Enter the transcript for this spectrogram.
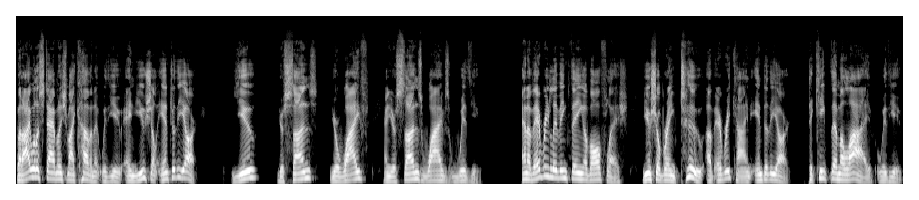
But I will establish my covenant with you, and you shall enter the ark, you, your sons, your wife, and your sons' wives with you. And of every living thing of all flesh, you shall bring two of every kind into the ark to keep them alive with you.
